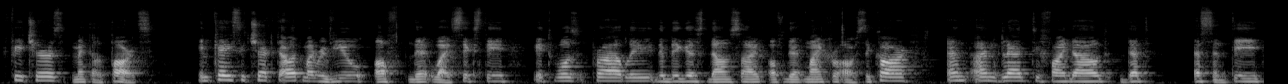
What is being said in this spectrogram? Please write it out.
features metal parts. In case you checked out my review of the Y60, it was probably the biggest downside of the Micro RC car, and I'm glad to find out that SNT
